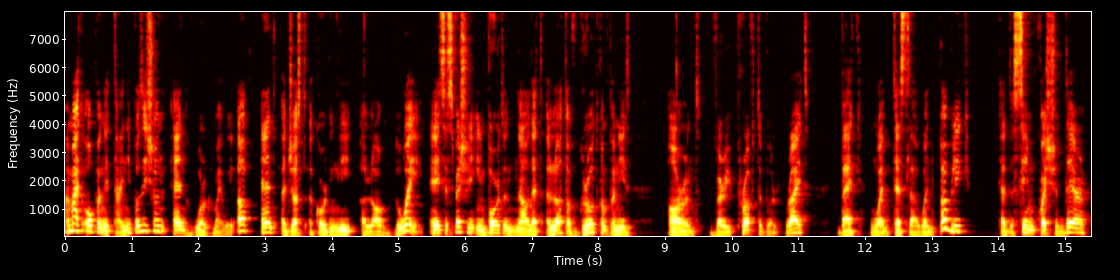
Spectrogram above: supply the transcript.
I might open a tiny position and work my way up and adjust accordingly along the way. And it's especially important now that a lot of growth companies aren't very profitable, right? Back when Tesla went public, had the same question there.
